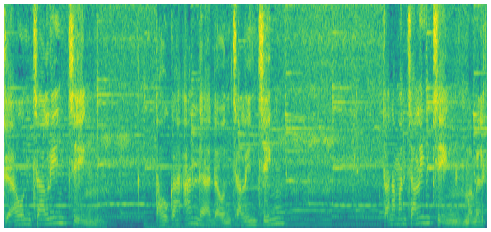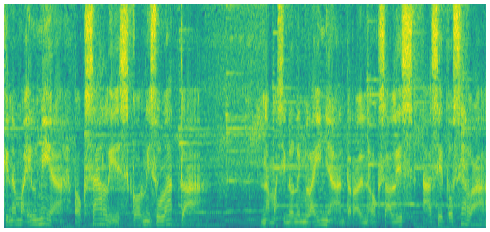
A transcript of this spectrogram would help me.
Daun calincing Tahukah Anda daun calincing? Tanaman calincing memiliki nama ilmiah Oxalis corniculata. Nama sinonim lainnya antara lain Oxalis acetosella,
